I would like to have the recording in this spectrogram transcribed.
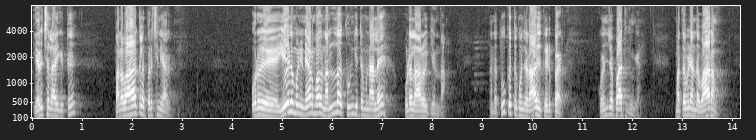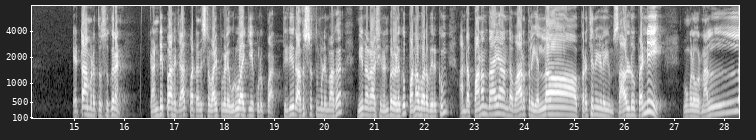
எரிச்சல் ஆகிக்கிட்டு பல வாக்கில் பிரச்சனையாக இருக்கும் ஒரு ஏழு மணி நேரமாவது நல்லா தூங்கிட்டோம்னாலே உடல் ஆரோக்கியம்தான். அந்த தூக்கத்தை கொஞ்சம் ராகு கெடுப்பார். கொஞ்சம் பார்த்துக்குங்க. மற்றபடி அந்த வாரம் எட்டாம் இடத்து சுக்கரன் கண்டிப்பாக ஜாக்பாட் அதிர்ஷ்ட வாய்ப்புகளை உருவாக்கியே கொடுப்பார். திடீர் அதிர்ஷ்டத்து மூலியமாக மீனராசி நண்பர்களுக்கு பண வரவு இருக்கும். அந்த பணம் தாயா அந்த வாரத்தில் எல்லா பிரச்சனைகளையும் சால்வ் பண்ணி உங்களை ஒரு நல்ல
